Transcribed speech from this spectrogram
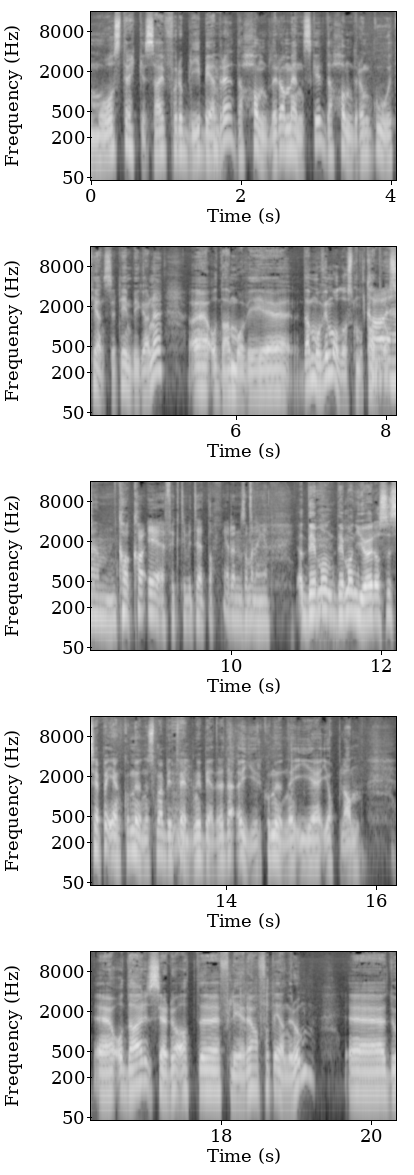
må strekke seg for å bli bedre. Mm. Det handler om mennesker, det handler om gode tjenester til innbyggerne. Eh, og da må vi, da må vi måle oss mot hva, andre også. Hva, hva, er effektivitet da, i denne sammenhengen? Ja, det, man, det, man, gjør, altså Se på én kommune som er blitt veldig mye bedre. Det er Øyer kommune i, i Oppland. Eh, og Der ser du at eh, flere har fått enerom. Eh, du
